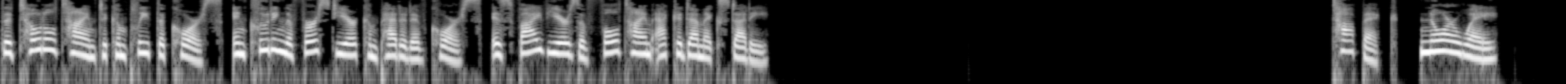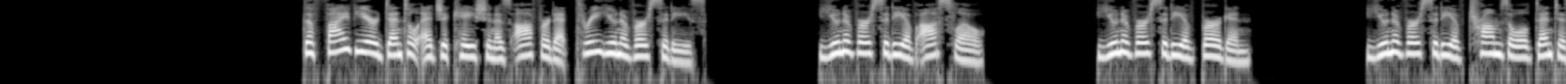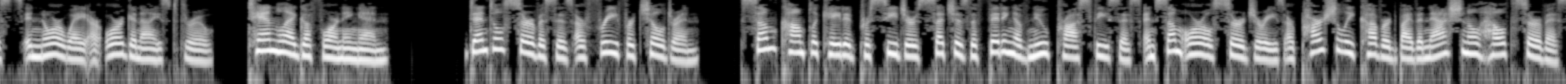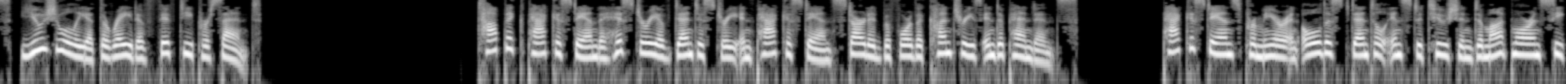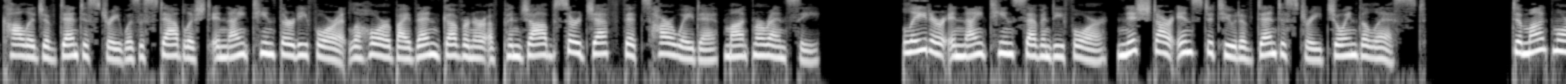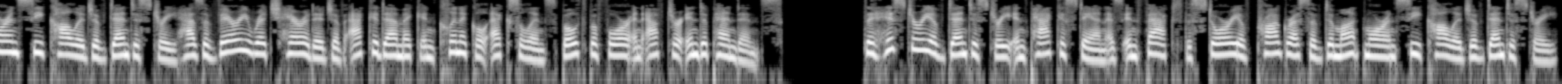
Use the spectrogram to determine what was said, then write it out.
The total time to complete the course, including the first-year competitive course, is five years of full-time academic study. Topic. Norway The five-year dental education is offered at three universities, University of Oslo University of Bergen University of Tromsø dentists in Norway are organized through Tannlegeforeningen. Dental services are free for children. Some complicated procedures such as the fitting of new prosthesis and some oral surgeries are partially covered by the National Health Service, usually at the rate of 50%. Topic Pakistan The history of dentistry in Pakistan started before the country's independence. Pakistan's premier and oldest dental institution De Montmorency College of Dentistry was established in 1934 at Lahore by then-Governor of Punjab Sir Jeff Fitz Harwade Montmorency. Later in 1974, Nishtar Institute of Dentistry joined the list. De Montmorency College of Dentistry has a very rich heritage of academic and clinical excellence both before and after independence. The history of dentistry in Pakistan is in fact the story of progress of De Montmorency College of Dentistry.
